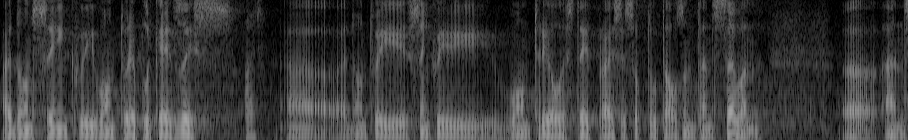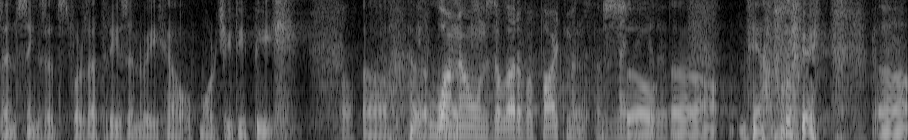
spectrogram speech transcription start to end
I don't think we want to replicate this. Right. Uh, I don't we think we want real estate prices of 2007 uh, and then think that for that reason we have more GDP. Well, Uh, if one owns a lot of apartments, then maybe so uh, yeah okay. Uh,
